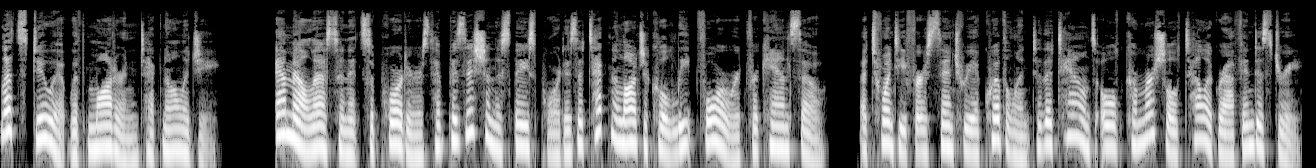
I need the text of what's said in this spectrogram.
let's do it with modern technology. MLS and its supporters have positioned the spaceport as a technological leap forward for CANSO, a 21st century equivalent to the town's old commercial telegraph industry.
